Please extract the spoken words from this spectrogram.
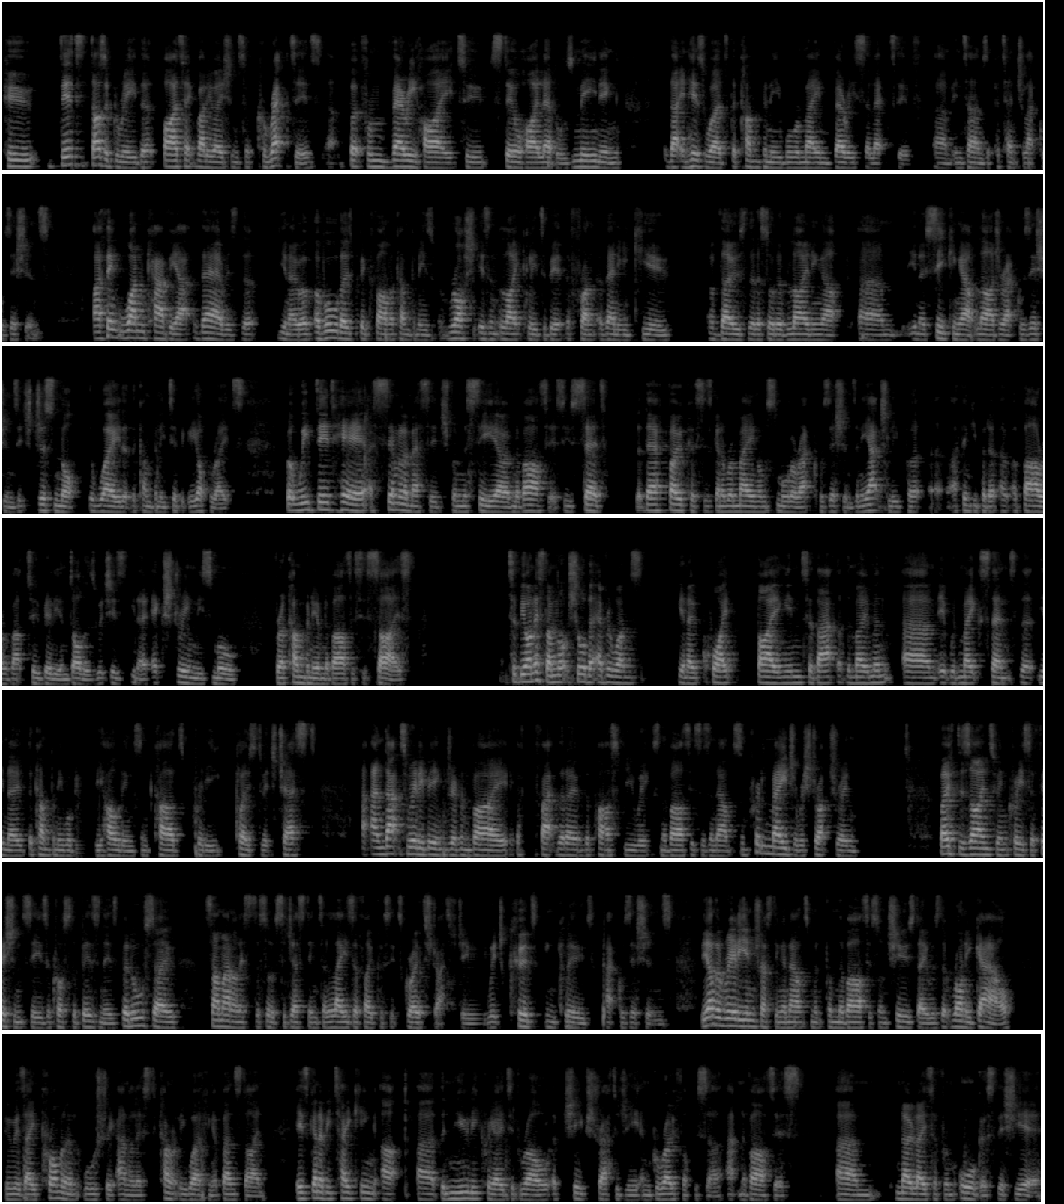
who does, agree that biotech valuations have corrected, uh, but from very high to still high levels, meaning that, in his words, the company will remain very selective um, in terms of potential acquisitions. I think one caveat there is that, you know, of, of all those big pharma companies, Roche isn't likely to be at the front of any queue of those that are sort of lining up um, you know, seeking out larger acquisitions. It's just not the way that the company typically operates. But we did hear a similar message from the CEO of Novartis, who said that their focus is going to remain on smaller acquisitions. And he actually put, uh, I think he put a, a, bar of about two billion dollars, which is, you know, extremely small for a company of Novartis's size. To be honest, I'm not sure that everyone's, you know, quite buying into that at the moment. Um, it would make sense that you know the company will be holding some cards pretty close to its chest, and that's really being driven by the fact that over the past few weeks, Novartis has announced some pretty major restructuring, both designed to increase efficiencies across the business, but also some analysts are sort of suggesting to laser focus its growth strategy, which could include acquisitions. The other really interesting announcement from Novartis on Tuesday was that Ronny Gal, who is a prominent Wall Street analyst currently working at Bernstein, is going to be taking up uh, the newly created role of Chief Strategy and Growth Officer at Novartis um, no later from August this year.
